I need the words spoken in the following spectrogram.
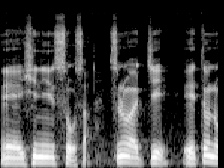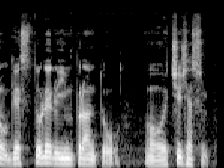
えー、避妊操作、すなわち、えー、とのゲストレルインプラントを注射すると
